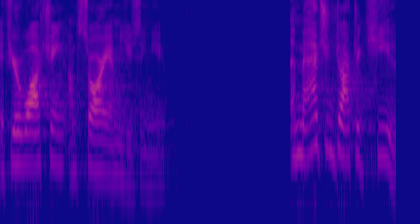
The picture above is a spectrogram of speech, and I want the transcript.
if you're watching, I'm sorry I'm using you. Imagine Dr. Q.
